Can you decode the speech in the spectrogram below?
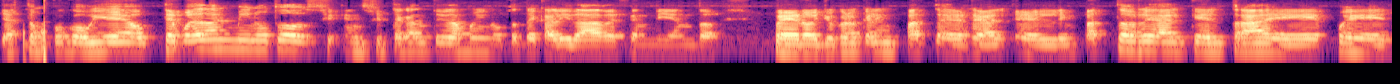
ya está un poco viejo. Te puede dar minutos, en cierta cantidad, minutos de calidad defendiendo, pero yo creo que el impacto real, el impacto real que él trae es pues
